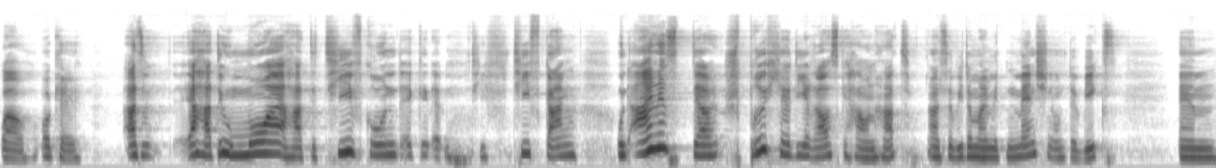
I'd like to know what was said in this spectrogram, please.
wow, okay. Also er hatte Humor, er hatte Tiefgrund, äh, Tief, Tiefgang und eines der Sprüche, die er rausgehauen hat, als er wieder mal mit den Menschen unterwegs ähm,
